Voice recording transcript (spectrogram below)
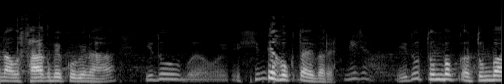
ನಾವು ಸಾಗಬೇಕು ವಿನಃ ಇದು ಹಿಂದೆ ಹೋಗ್ತಾ ಇದ್ದಾರೆ. ಇದು ತುಂಬಾ ತುಂಬಾ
